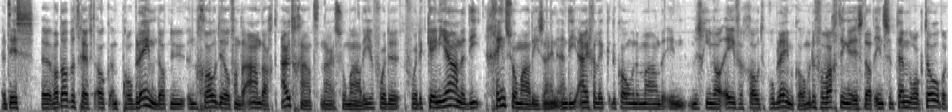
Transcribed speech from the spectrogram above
Het is wat dat betreft ook een probleem dat nu een groot deel van de aandacht uitgaat naar Somalië. Voor de, voor de Kenianen die geen Somalië zijn en die eigenlijk de komende maanden in misschien wel even grote problemen komen. De verwachtingen is dat in september, oktober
